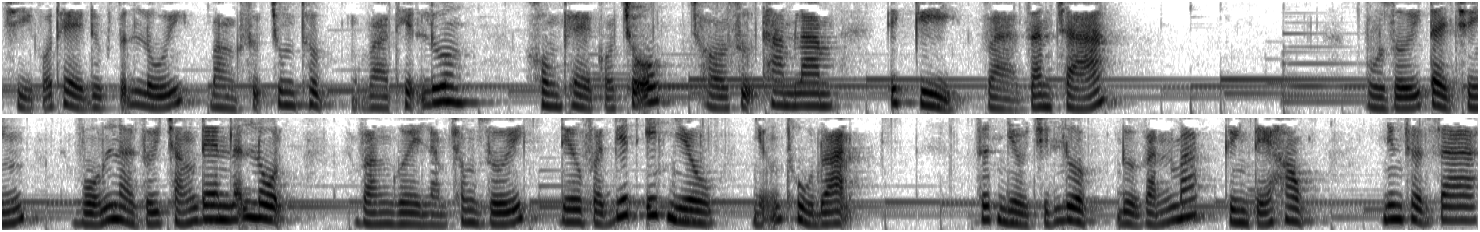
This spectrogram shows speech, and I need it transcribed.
chỉ có thể được dẫn lối bằng sự trung thực và thiện lương, không thể có chỗ cho sự tham lam, ích kỷ và gian trá. Vô giới tài chính vốn là giới trắng đen lẫn lộn, và người làm trong giới đều phải biết ít nhiều những thủ đoạn. Rất nhiều chiến lược được gắn mác kinh tế học, nhưng thật ra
